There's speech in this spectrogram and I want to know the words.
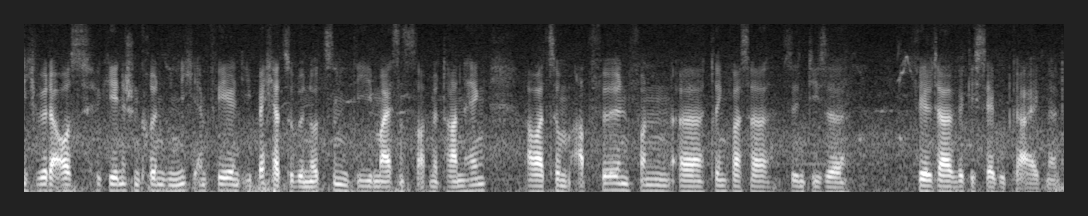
Ich würde aus hygienischen Gründen nicht empfehlen, die Becher zu benutzen, die meistens dort mit dranhängen. Aber zum Abfüllen von äh, Trinkwasser sind diese Filter wirklich sehr gut geeignet.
